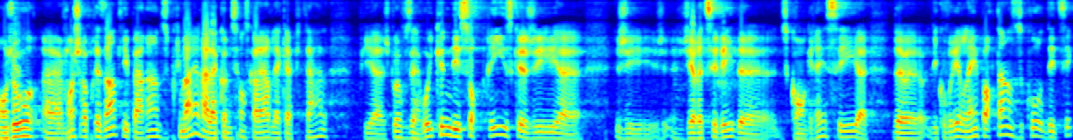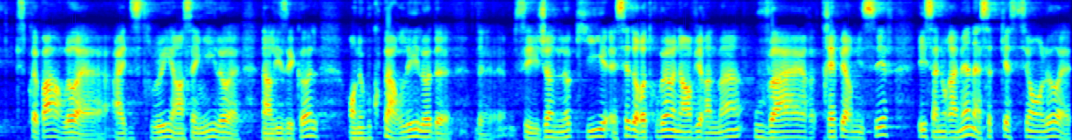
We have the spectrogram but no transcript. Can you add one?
Bonjour, euh, moi je représente les parents du primaire à la commission scolaire de la capitale. Puis euh, je dois vous avouer qu'une des surprises que j'ai euh, j'ai retiré de, du congrès, c'est de découvrir l'importance du cours d'éthique qui se prépare là, à, à être distribué, à enseigner là, dans les écoles. On a beaucoup parlé là, de, de ces jeunes-là qui essaient de retrouver un environnement ouvert, très permissif, et ça nous ramène à cette question-là. euh,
